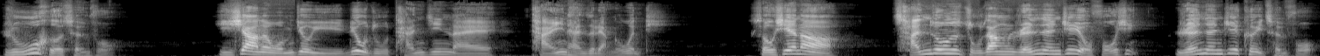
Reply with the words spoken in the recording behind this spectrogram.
如何成佛？以下呢，我们就以六祖坛经来谈一谈这两个问题。首先呢，禅宗是主张人人皆有佛性，人人皆可以成佛。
